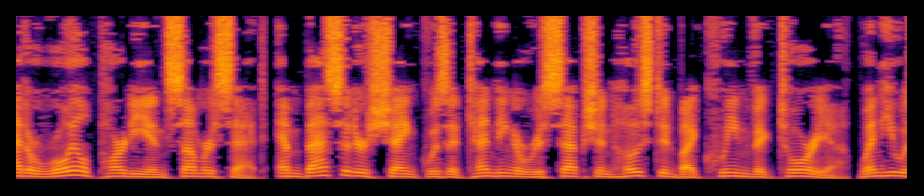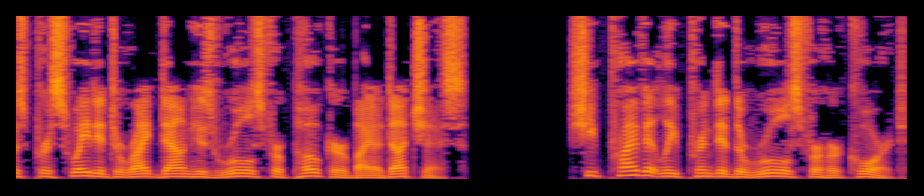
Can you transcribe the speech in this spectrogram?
At a royal party in Somerset, Ambassador Schenck was attending a reception hosted by Queen Victoria, when he was persuaded to write down his rules for poker by a duchess. She privately printed the rules for her court.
